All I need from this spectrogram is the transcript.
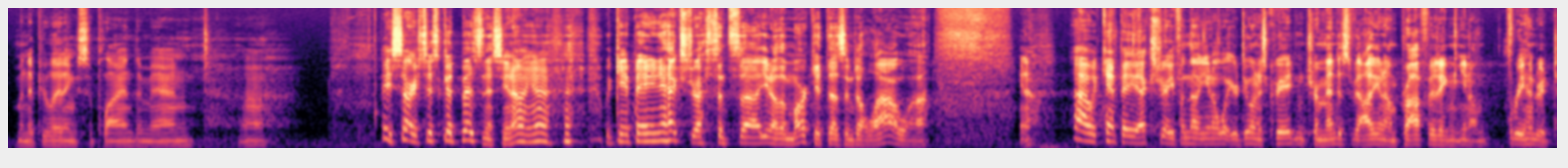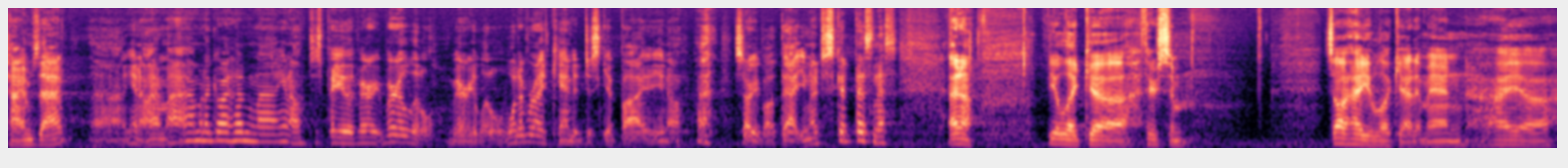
manipulating supply and demand. Uh, hey, sorry, it's just good business, you know. Yeah, we can't pay any extra since uh, you know the market doesn't allow. Uh, you know, ah, we can't pay extra even though you know what you're doing is creating tremendous value and I'm profiting, you know, 300 times that. Uh, you know, I'm, I'm gonna go ahead and uh, you know just pay you the very very little, very little, whatever I can to just get by. You know, sorry about that. You know, just good business. I don't know. Feel like uh, there's some. It's all how you look at it, man. I uh,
